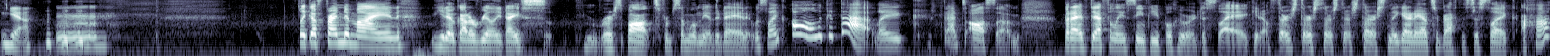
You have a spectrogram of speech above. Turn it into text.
Yeah. like a friend of mine, you know, got a really nice response from someone the other day, and it was like, oh, look at that, like that's awesome. But I've definitely seen people who are just like, you know, thirst, thirst, thirst, thirst, thirst, and they get an answer back that's just like, uh huh.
